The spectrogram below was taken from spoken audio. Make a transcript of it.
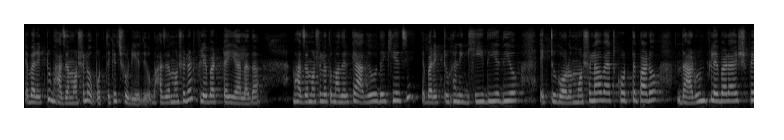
এবার একটু ভাজা মশলা ওপর থেকে ছড়িয়ে দিও। ভাজা মশলার ফ্লেভারটাই আলাদা। ভাজা মশলা তোমাদেরকে আগেও দেখিয়েছি, এবার একটুখানি ঘি দিয়ে দিও। একটু গরম মশলাও অ্যাড করতে পারো। দারুণ ফ্লেভার আসবে।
